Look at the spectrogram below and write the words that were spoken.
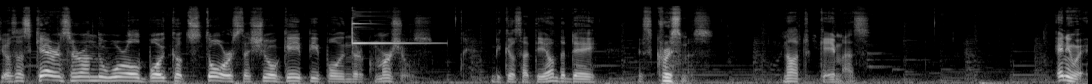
Just as Karens around the world boycott stores that show gay people in their commercials. Because at the end of the day, it's Christmas, not gay mass. Anyway,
